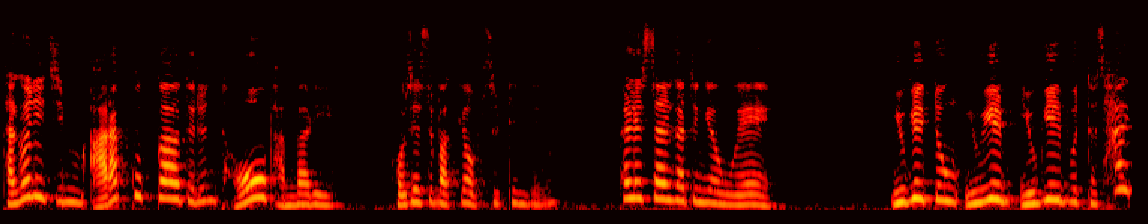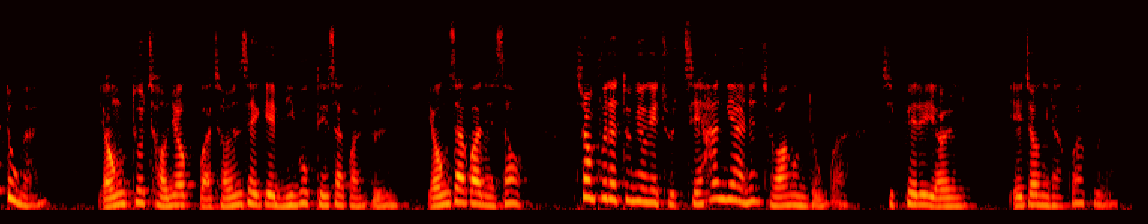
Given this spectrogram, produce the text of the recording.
당연히 지금 아랍 국가들은 더 반발이 거셀 수밖에 없을 텐데요. 팔레스타인 같은 경우에 6일 동 6일 6일부터 4일 동안 영토 전역과 전 세계 미국 대사관 또는 영사관에서 트럼프 대통령의 조치에 항의하는 저항 운동과 집회를 열 예정이라고 하고요.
